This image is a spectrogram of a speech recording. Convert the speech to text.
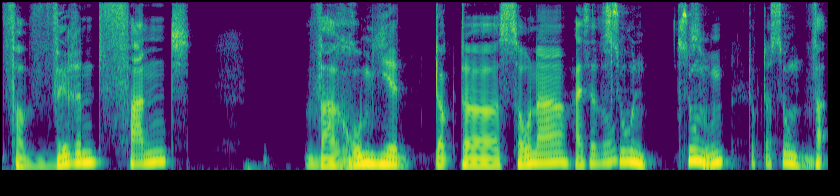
verwirrend fand, warum hier Dr. Sona, heißt er so? Soon. Soon. Soon. Dr. Soon. Wa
